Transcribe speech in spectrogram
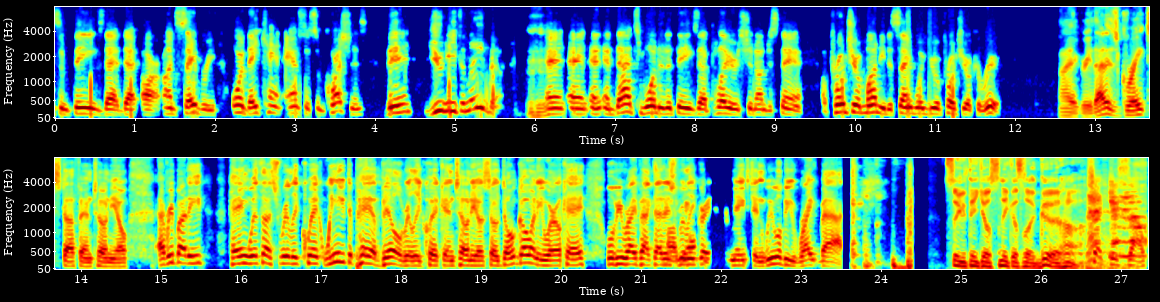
some things that that are unsavory or they can't answer some questions, then you need to leave them. Mhm. And, and and and that's one of the things that players should understand. Approach your money the same way you approach your career. I agree. That is great stuff, Antonio. Everybody, hang with us really quick. We need to pay a bill really quick, Antonio. So don't go anywhere, okay? We'll be right back. That is Oh, really great information. We will be right back. So you think your sneakers look good, huh? Check this out.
